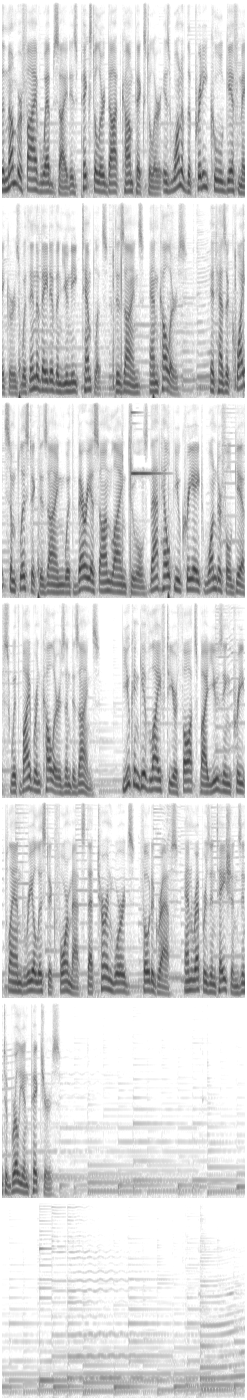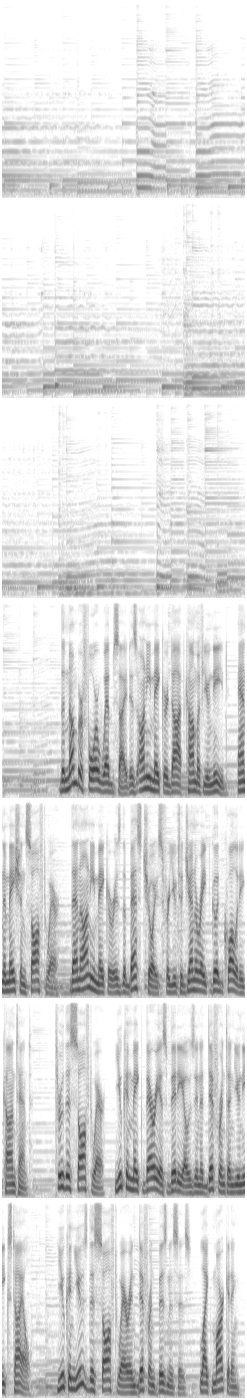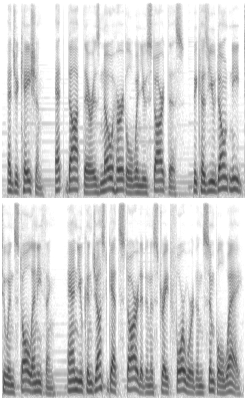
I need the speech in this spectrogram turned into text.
The number 5 website is Pixlr.com. Pixlr is one of the pretty cool GIF makers with innovative and unique templates, designs, and colors. It has a quite simplistic design with various online tools that help you create wonderful GIFs with vibrant colors and designs. You can give life to your thoughts by using pre-planned realistic formats that turn words, photographs, and representations into brilliant pictures. The number 4 website is Animaker.com if you need animation software, then Animaker is the best choice for you to generate good quality content. Through this software, you can make various videos in a different and unique style. You can use this software in different businesses, like marketing, education, et. There is no hurdle when you start this, because you don't need to install anything, and you can just get started in a straightforward and simple way.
